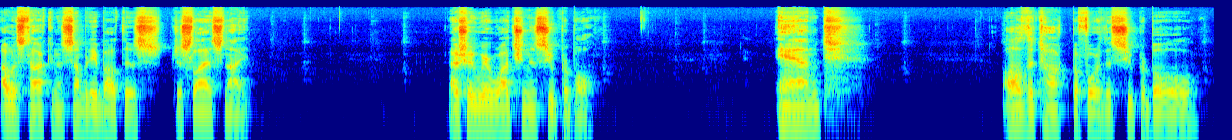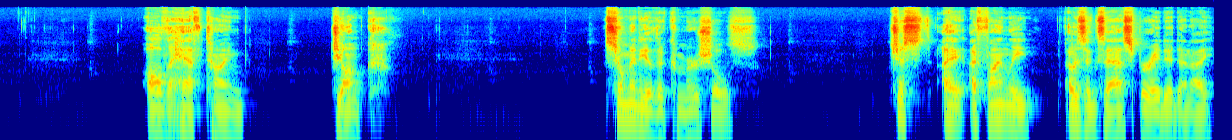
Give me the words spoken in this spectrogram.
I was talking to somebody about this just last night. Actually, we were watching the Super Bowl. And all the talk before the Super Bowl, all the halftime junk, so many of the commercials. Just, I, I finally I was exasperated and I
